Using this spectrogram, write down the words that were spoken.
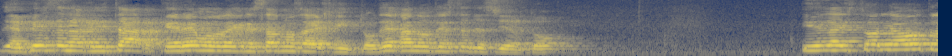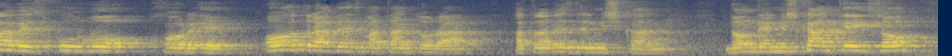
empiecen a gritar, queremos regresarnos a Egipto, déjanos de este desierto. Y en la historia otra vez hubo Joreb, otra vez Matan Torah a través del Mishkan, donde el Mishkan que hizo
